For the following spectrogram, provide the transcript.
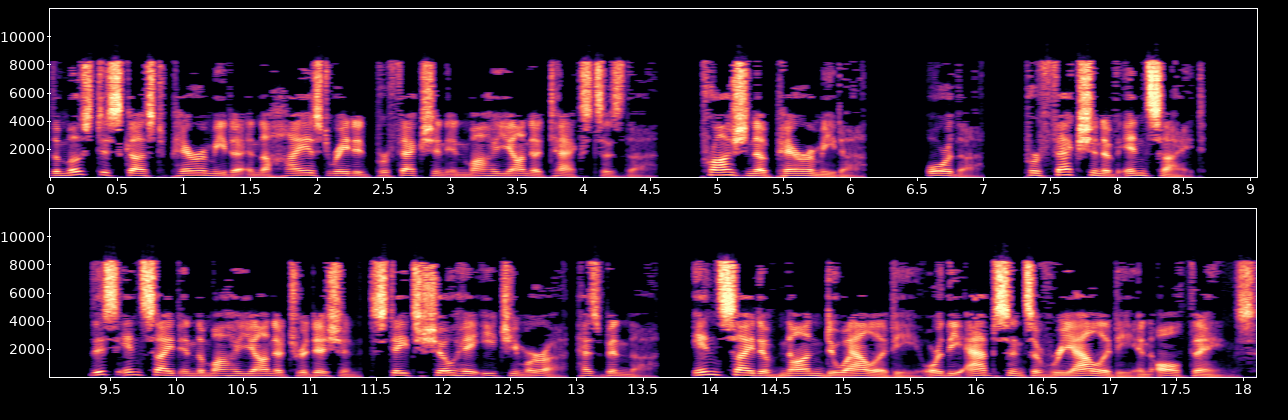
The most discussed paramita and the highest rated perfection in Mahayana texts is the prajna paramita, or the perfection of insight. This insight in the Mahayana tradition, states Shohei Ichimura, has been the insight of non-duality or the absence of reality in all things.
